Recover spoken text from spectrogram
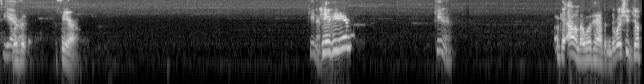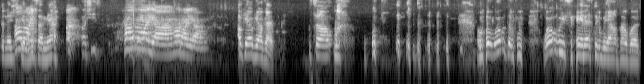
Sierra. was it Sierra? Kina. Can you hear me? Kina. Okay, I don't know what's happening. The way she jumped in there, she Hold can't miss something. Yeah. Oh, she's Hold on, y'all. Hold on, y'all. Okay, okay, okay. So, what was the what were we saying? That threw me out so much.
